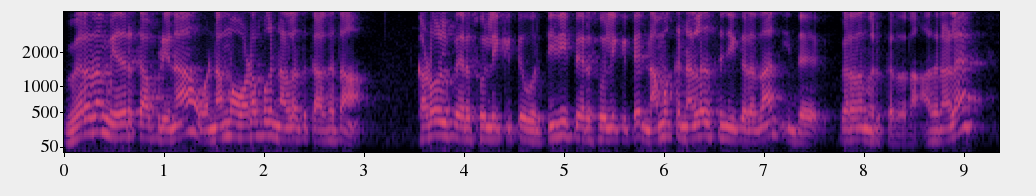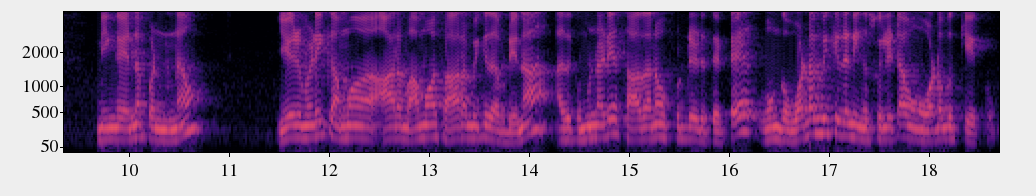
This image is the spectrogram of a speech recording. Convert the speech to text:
விரதம் எதற்கு அப்படின்னா நம்ம உடம்புக்கு நல்லதுக்காக தான் கடவுள் பேரை சொல்லிக்கிட்டு ஒரு திதி பேரை சொல்லிக்கிட்டு நமக்கு நல்லது செஞ்சுக்கிறது தான் இந்த விரதம் இருக்கிறதுலாம் அதனால் நீங்கள் என்ன பண்ணணும் ஏழு மணிக்கு அம்மா ஆரம் அமாவாசை ஆரம்பிக்குது அப்படின்னா அதுக்கு முன்னாடியே சாதாரண ஃபுட் எடுத்துகிட்டு உங்கள் உடம்புக்கிட்ட நீங்கள் சொல்லிட்டா உங்கள் உடம்பு கேட்கும்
